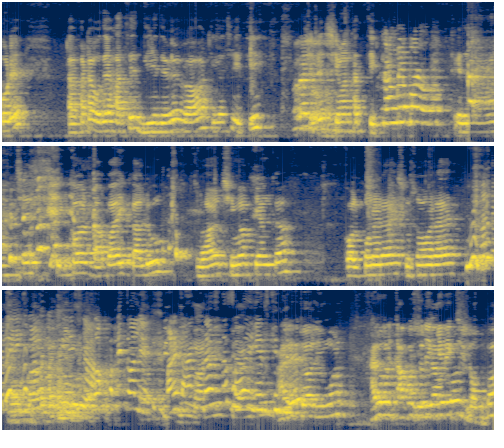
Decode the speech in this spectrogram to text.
করে টাকাটা ওদের হাতে দিয়ে দেবে বাবা ঠিক আছে ইতি এটা সীমা কার্তিক ঠিক আছে নাম হচ্ছে শিখর বাবাই কালু নয়ন সীমা প্রিয়াঙ্কা কল্পনা রায় সুষমা রায় শম্পা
